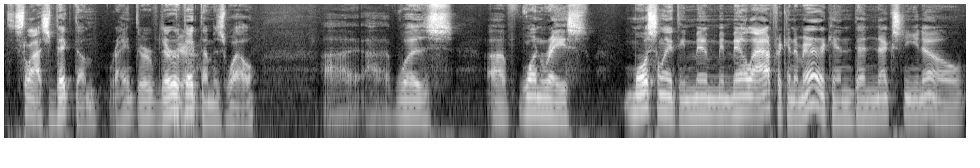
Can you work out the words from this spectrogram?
slash victim, right? They're they're a victim as well uh, uh, was of one race, most likely male African American, then next thing you know,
